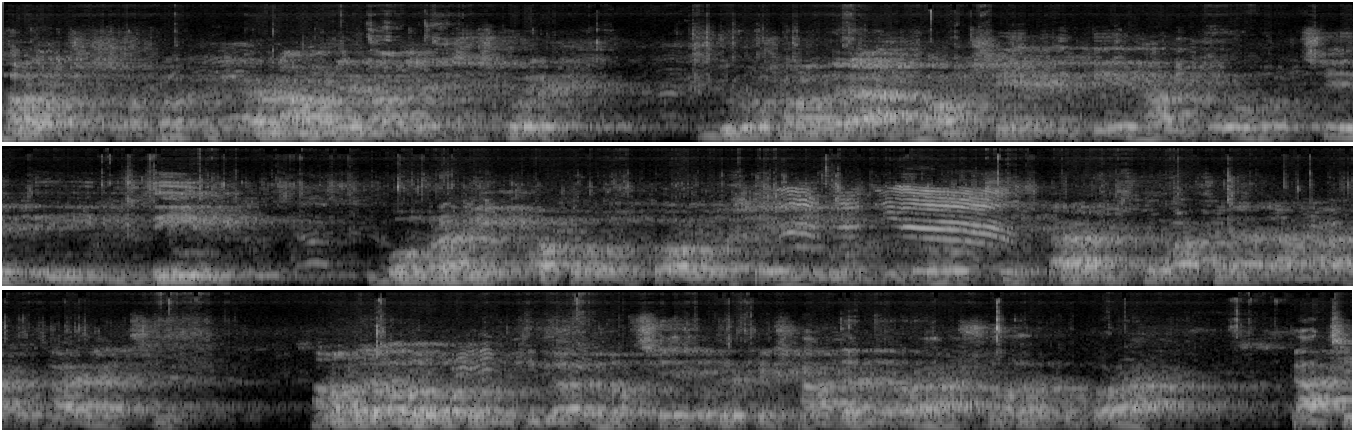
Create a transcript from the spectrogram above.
ভালোবাসা সম্পর্কে। কারণ আমাদের মাঝে, বিশেষ করে যুব সমাজেরা ধ্বংসের দিকে ধাবিত হচ্ছে দিন দিন। গোমরাহির অটল তলদেশে নিমজ্জিত হচ্ছে। তারা বুঝতে পারছে না যে আমরা কোথায় যাচ্ছি। আমাদের অবগতন কীভাবে হচ্ছে, ওদেরকে সাবধান করা, সতর্ক করা কাছে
